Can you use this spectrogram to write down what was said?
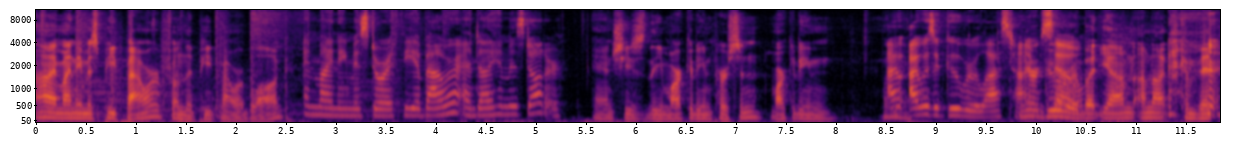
Hi, my name is Pete Bauer from the Pete Bauer blog, And my name is Dorothea Bauer, and I am his daughter. and she's the marketing person. Marketing. I, I was a guru last time. You're a guru, so. but yeah, I'm, I'm not convinced.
